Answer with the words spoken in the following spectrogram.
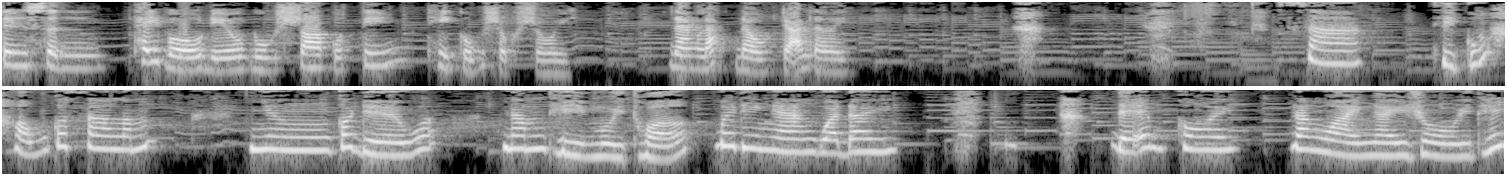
Tư sinh thấy bộ điệu buồn so của tiếng thì cũng sụt sùi. Nàng lắc đầu trả lời. Xa thì cũng không có xa lắm, nhưng có điều á, năm thì mười thuở mới đi ngang qua đây. Để em coi, ra ngoài ngày rồi thế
